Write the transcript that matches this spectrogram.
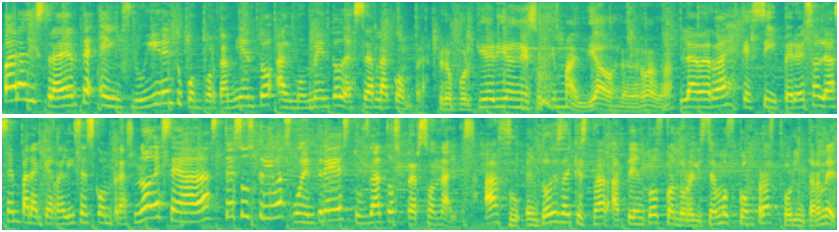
para distraerte e influir en tu comportamiento al momento de hacer la compra. ¿Pero por qué harían eso? Qué maleados, la verdad. ¿ah? La verdad es que sí, pero eso lo hacen para que realices compras no deseadas, te suscribas o entregues tus datos personales. Asu, entonces hay que estar atentos cuando realicemos compras por internet,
